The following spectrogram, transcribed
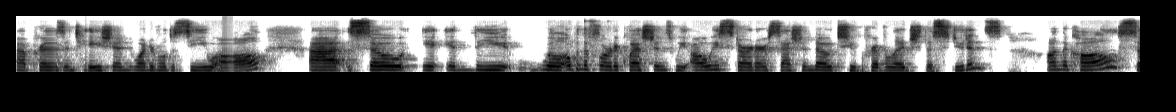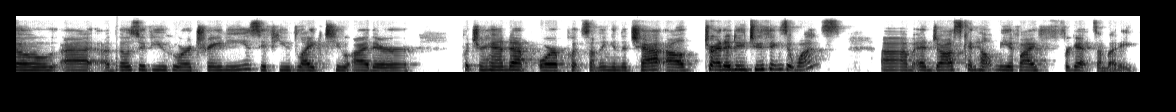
uh, presentation. Wonderful to see you all. Uh, so in the, we'll open the floor to questions. We always start our session though to privilege the students on the call. So uh, those of you who are trainees, if you'd like to either put your hand up or put something in the chat, I'll try to do two things at once. Um, and Joss can help me if I forget somebody.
